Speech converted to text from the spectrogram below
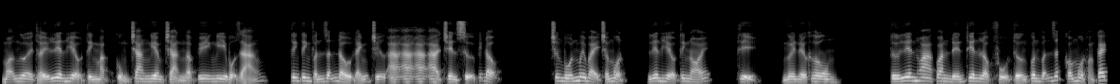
mọi người thấy liên hiệu tinh mặc cùng trang nghiêm tràn ngập uy nghi bộ dáng, tinh tinh phấn dẫn đầu đánh chữ a a a a trên sự kích động. Chương bốn mươi bảy một, liên hiệu tinh nói thì người nếu không từ liên hoa quan đến thiên lộc phủ tướng quân vẫn rất có một khoảng cách,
